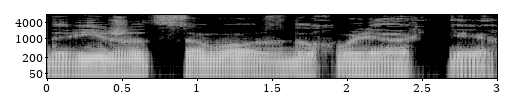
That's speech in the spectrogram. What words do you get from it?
движется воздух в легких.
